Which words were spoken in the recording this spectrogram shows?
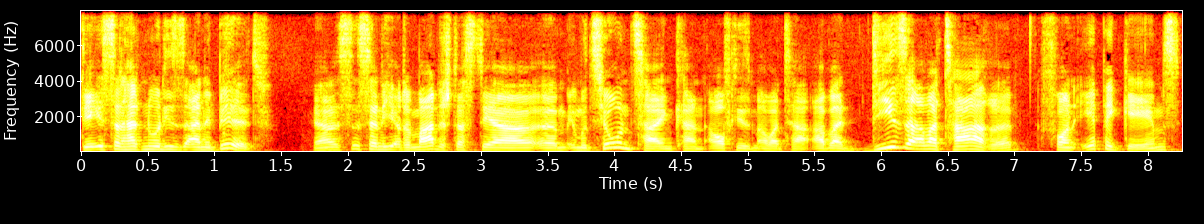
der ist dann halt nur dieses eine Bild. Ja, es ist ja nicht automatisch, dass der ähm, Emotionen zeigen kann auf diesem Avatar. Aber diese Avatare von Epic Games,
